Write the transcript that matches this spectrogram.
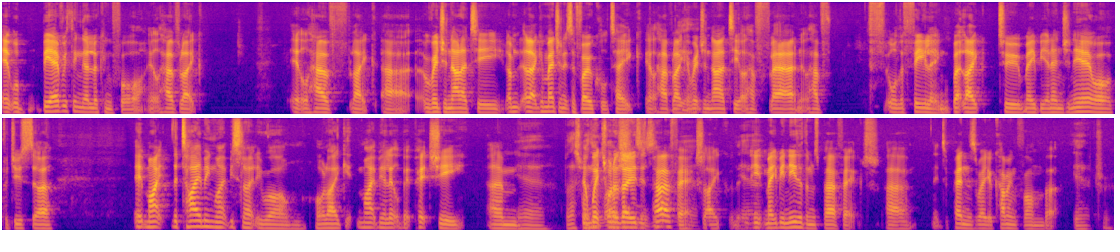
it will be everything they're looking for. It'll have like, it'll have like uh, originality. Um, like imagine it's a vocal take. It'll have like Yeah. originality. It'll have flair, and it'll have f- all the feeling. But like to maybe an engineer or a producer, it might the timing might be slightly wrong, or like it might be a little bit pitchy. Um, yeah. But that's and the which one of those is isn't it? perfect? Like Yeah. ne- maybe neither of them's perfect. Uh, it depends where you're coming from, but Yeah, yeah true.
